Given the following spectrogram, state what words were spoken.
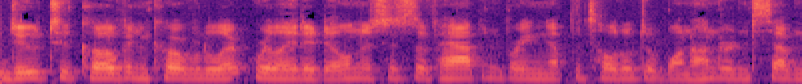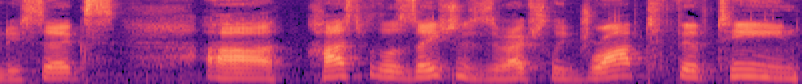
due to COVID and COVID related illnesses have happened, bringing up the total to 176. Uh, hospitalizations have actually dropped 15.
